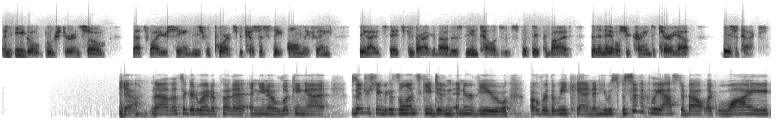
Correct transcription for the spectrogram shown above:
an ego booster, and so that's why you're seeing these reports because it's the only thing the United States can brag about is the intelligence that they provide that enables Ukraine to carry out these attacks. Yeah, yeah, that's a good way to put it. And you know, looking at it was interesting because Zelensky did an interview over the weekend, and he was specifically asked about like why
